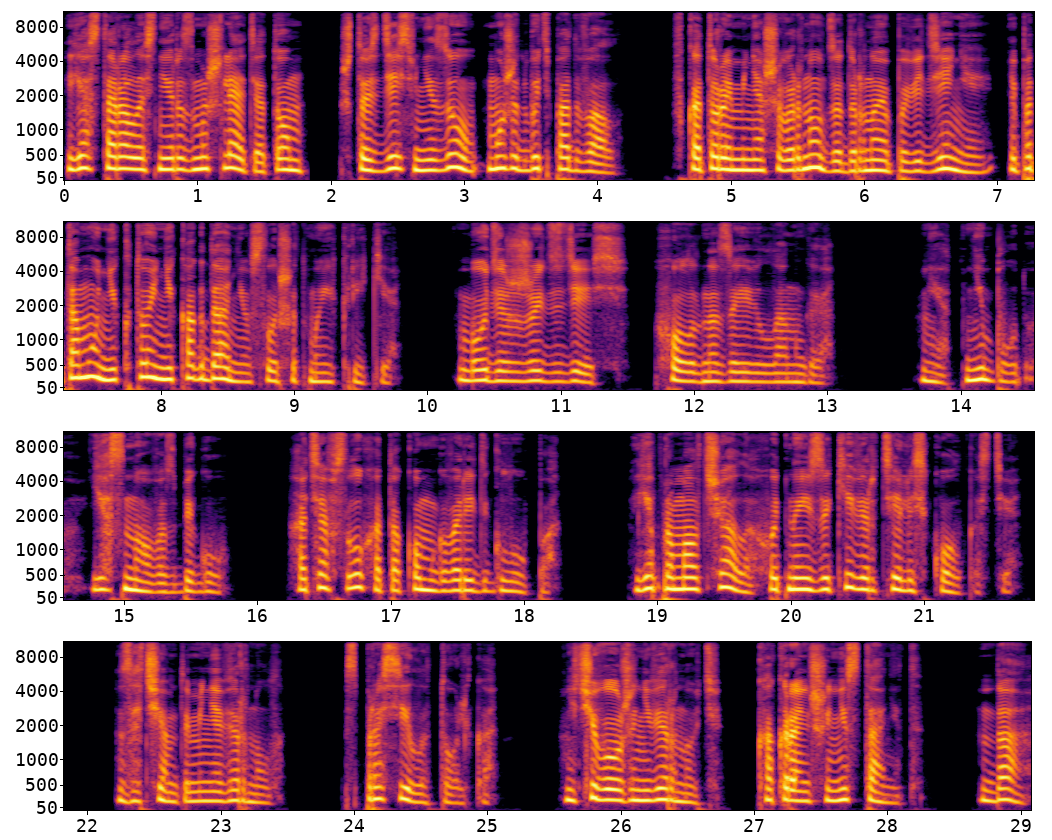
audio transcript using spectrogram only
Я старалась не размышлять о том, что здесь внизу может быть подвал, в которой меня швырнут за дурное поведение, и потому никто и никогда не услышит мои крики. «Будешь жить здесь», холодно заявил Ланге. Нет, не буду. Я снова сбегу. Хотя вслух о таком говорить глупо. Я промолчала, хоть на языке вертелись колкости. Зачем ты меня вернул? Спросила только. Ничего уже не вернуть, как раньше не станет. Да,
